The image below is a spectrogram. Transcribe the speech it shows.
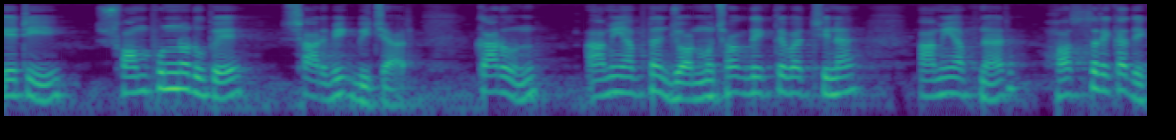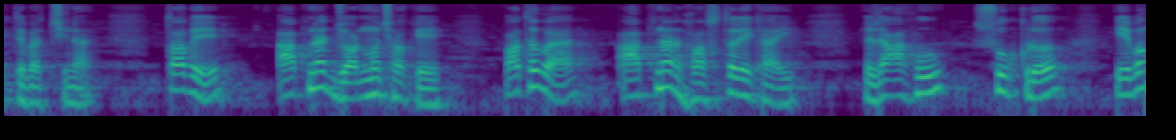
এটি সম্পূর্ণরূপে সার্বিক বিচার। কারণ, আমি আপনার জন্মছক দেখতে পাচ্ছি না, আমি আপনার হস্তরেখা দেখতে পাচ্ছি না। তবে আপনার জন্মছকে অথবা আপনার হস্তরেখায় রাহু, শুক্র এবং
